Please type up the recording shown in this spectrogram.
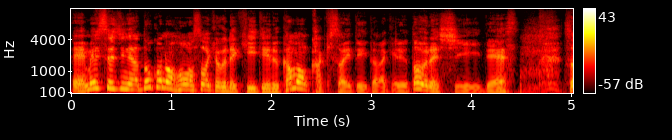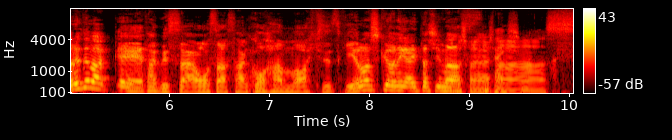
えーメッセージにはどこの放送局で聞いているかも書き添えていただけると嬉しいです。それでは、えー田口さん大沢さん後半も引き続きよろしくお願いいたしよろます。しくお願いします。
